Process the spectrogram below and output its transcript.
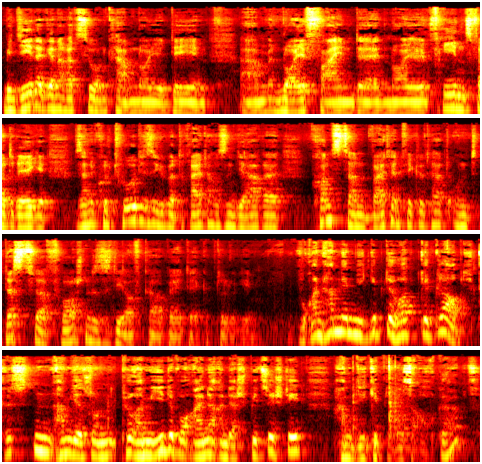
mit jeder Generation kamen neue Ideen, ähm, neue Feinde, neue Friedensverträge. Das ist eine Kultur, die sich über 3000 Jahre konstant weiterentwickelt hat und das zu erforschen, das ist die Aufgabe der Ägyptologie. Woran haben denn die Ägypter überhaupt geglaubt? Die Christen haben ja so eine Pyramide, wo einer an der Spitze steht. Haben die Ägypter das auch gehabt?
